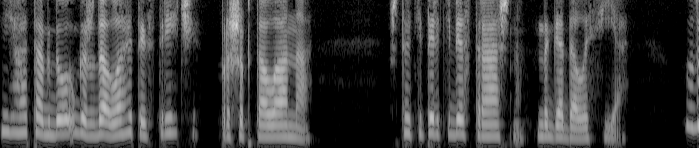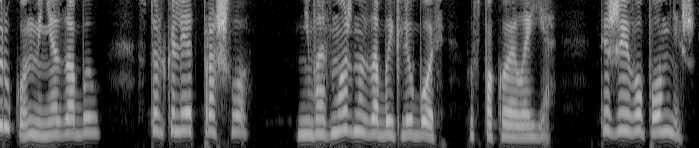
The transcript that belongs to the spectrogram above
«Я так долго ждала этой встречи», — прошептала она. «Что теперь тебе страшно?» — догадалась я. «Вдруг он меня забыл? Столько лет прошло. Невозможно забыть любовь», — успокоила я. «Ты же его помнишь?»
